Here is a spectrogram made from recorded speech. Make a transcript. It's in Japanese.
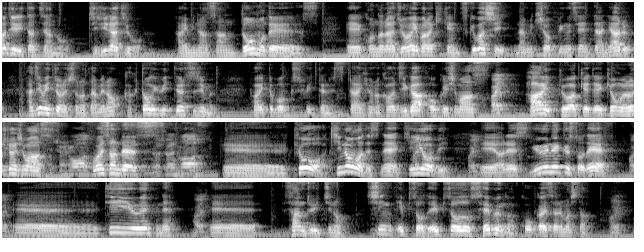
川尻達也のジリラジオ。はい皆さんどうもです、えーこのラジオは茨城県つくば市並木ショッピングセンターにある初めての人のための格闘技フィットネスジムファイトボックスフィットネス代表の川尻がお送りします。はい、よはいというわけで今日もよろしくお願いしまろす。小林さんでよろす。しくお願いします。えー今日は昨日はですね金曜日、はい。えーあれです UNEXT で、はい。えー TUF ね、はい。えー31の新エピソードエピソード7が公開されました、はい、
